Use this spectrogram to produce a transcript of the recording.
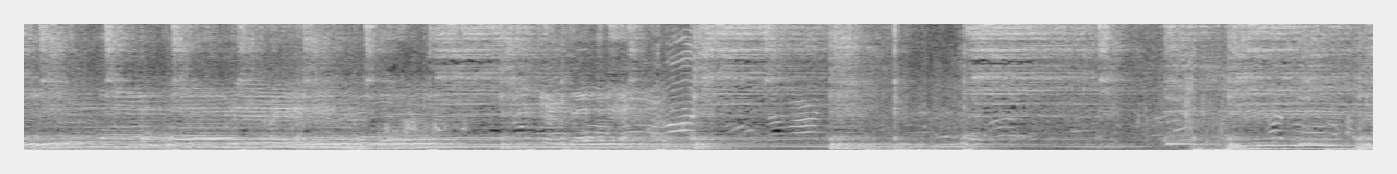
Thank you.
